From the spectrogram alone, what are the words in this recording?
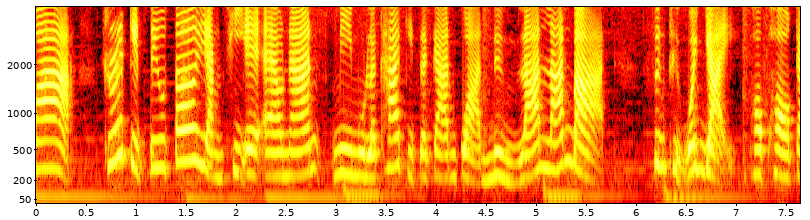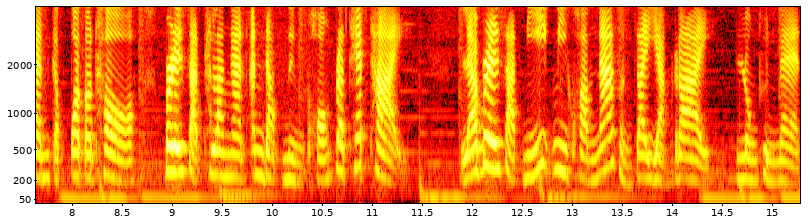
ว่า ธุรกิจติวเตอร์อย่าง TAL นั้น มีมูลค่ากิจการกว่า 1 ล้านล้านบาท ซึ่งถือว่าใหญ่พอๆกันกับปตท บริษัทพลังงานอันดับหนึ่งของประเทศไทย แล้วบริษัทนี้มีความน่าสนใจอย่างไร ลงทุนแมน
